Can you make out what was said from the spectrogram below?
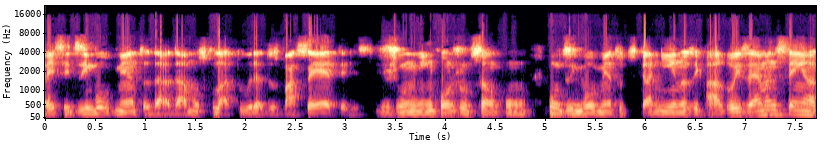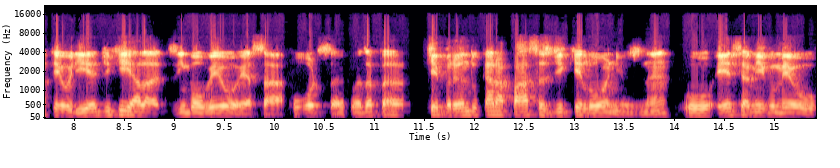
esse desenvolvimento da, da musculatura dos masséteres, em conjunção com, com o desenvolvimento dos caninos. A Louise Emmons tem a teoria de que ela desenvolveu essa força, coisa para quebrando carapaças de quelônios, né? O, esse amigo meu,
